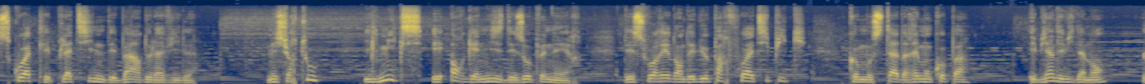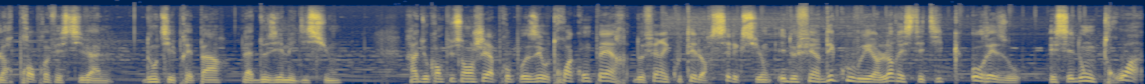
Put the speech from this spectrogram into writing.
squattent les platines des bars de la ville. Mais surtout, ils mixent et organisent des open air, des soirées dans des lieux parfois atypiques, comme au stade Raymond Coppa, et bien évidemment, leur propre festival, dont ils préparent la deuxième édition. Radio Campus Angers a proposé aux trois compères de faire écouter leur sélection et de faire découvrir leur esthétique au réseau. Et c'est donc trois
